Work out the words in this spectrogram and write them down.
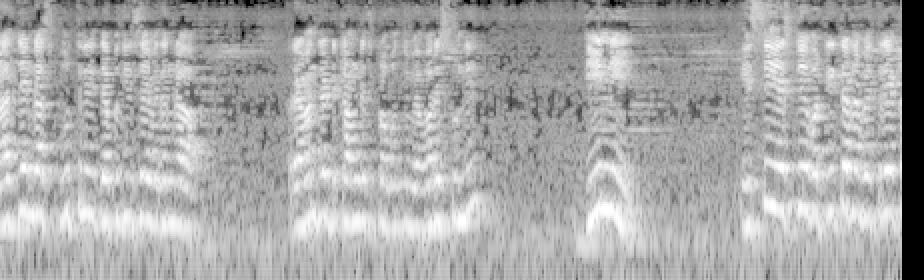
రాజ్యాంగ స్ఫూర్తిని దెబ్బతీసే విధంగా రేవంత్ రెడ్డి కాంగ్రెస్ ప్రభుత్వం వ్యవహరిస్తుంది. దీన్ని ఎస్సీ ఎస్టీ వర్గీకరణ వ్యతిరేక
